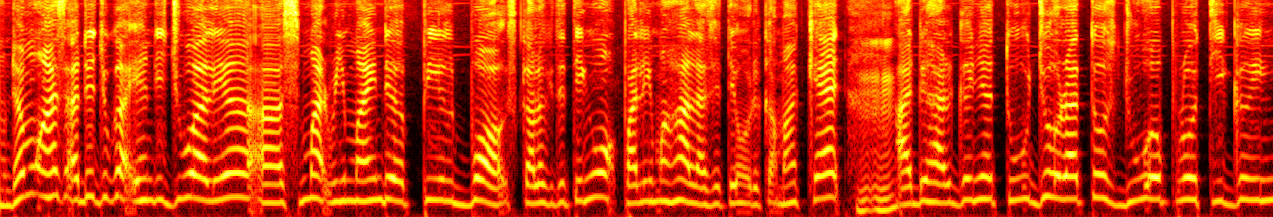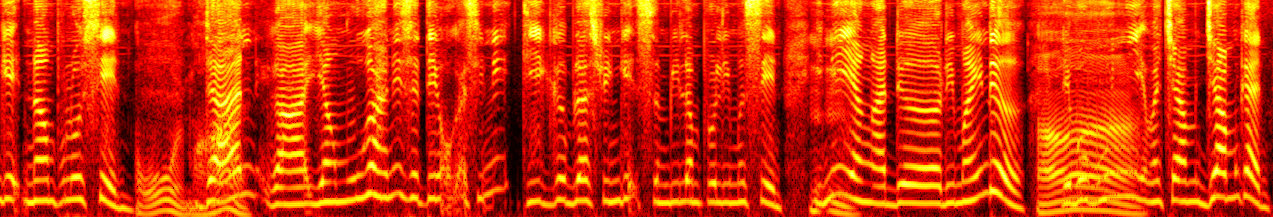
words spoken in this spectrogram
Hmm, dan Muaz ada juga yang dijual ya uh, smart reminder pill box. Kalau kita tengok paling mahal lah saya tengok dekat market mm-hmm. ada harganya RM723.60 sen. Oh, mahal. Dan uh, yang murah ni saya tengok kat sini RM13.95 sen. Mm-hmm. Ini yang ada reminder. Ah. Dia berbunyi macam jam kan.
